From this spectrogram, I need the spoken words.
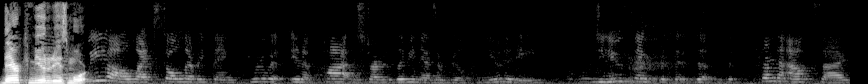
their community is more. We all like sold everything, threw it in a pot, and started living as a real community. Do you think that the, the, the, from the outside,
